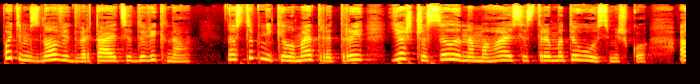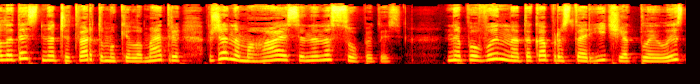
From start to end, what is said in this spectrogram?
потім знов відвертається до вікна. Наступні кілометри три я щосили намагаюся стримати усмішку, але десь на четвертому кілометрі вже намагаюся не насупитись. Не повинна така проста річ, як плейлист,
